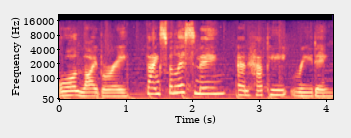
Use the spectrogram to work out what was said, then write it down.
or library. Thanks for listening and happy reading.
